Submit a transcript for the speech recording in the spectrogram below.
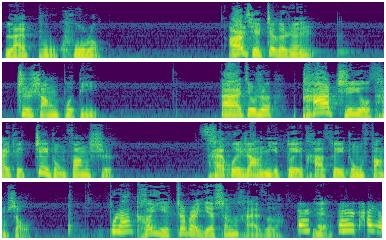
来补窟窿。而且这个人智商不低，哎，就是他只有采取这种方式，才会让你对他最终放手，不然可以这边也生孩子了。但是但是他也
